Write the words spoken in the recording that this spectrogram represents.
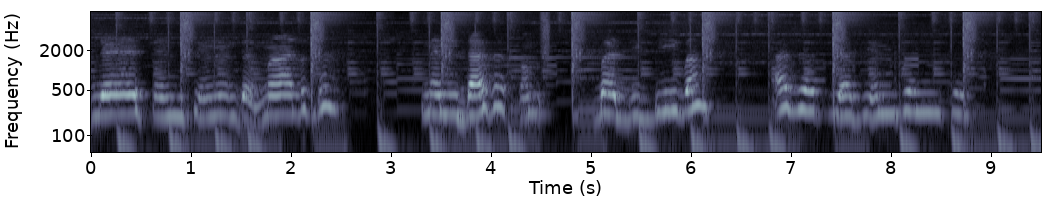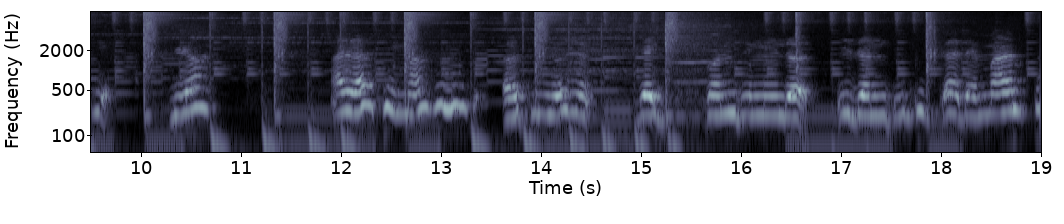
de extensiones de marca, ventaja competitiva, asociación sensibilidad a las imágenes o símbolos del consumidor, identificar de marca,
